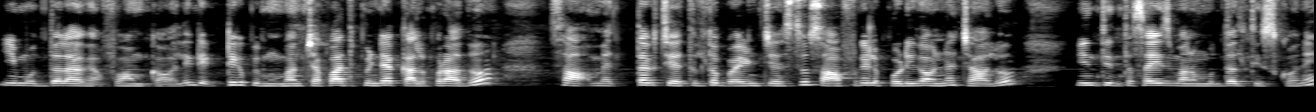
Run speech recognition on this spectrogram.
ఈ ముద్దలాగా ఫామ్ కావాలి. గట్టిగా మనం చపాతి పిండి కలపరాదు. సా మెత్తగా చేతులతో బైండ్ చేస్తూ సాఫ్ట్గా ఇలా పొడిగా ఉన్నా చాలు. ఇంత ఇంత సైజు మనం ముద్దలు తీసుకొని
